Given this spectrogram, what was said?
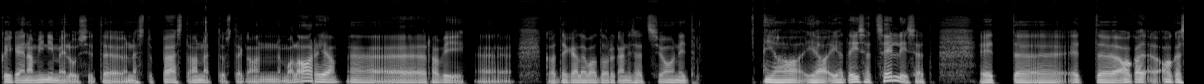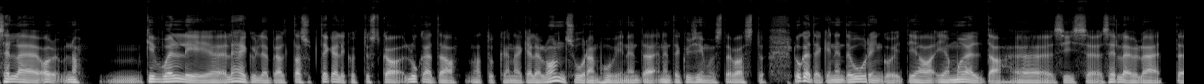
kõige enam inimelusid äh, õnnestub päästa annetustega, on malaaria äh, raviga äh, tegelevad organisatsioonid ja, ja, ja teised sellised, et, et aga, aga selle noh, GiveWelli lehekülje pealt tasub tegelikult just ka lugeda natukene, kellel on suurem huvi nende, nende küsimuste vastu, lugedagi nende uuringuid ja, ja mõelda siis selle üle, et,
